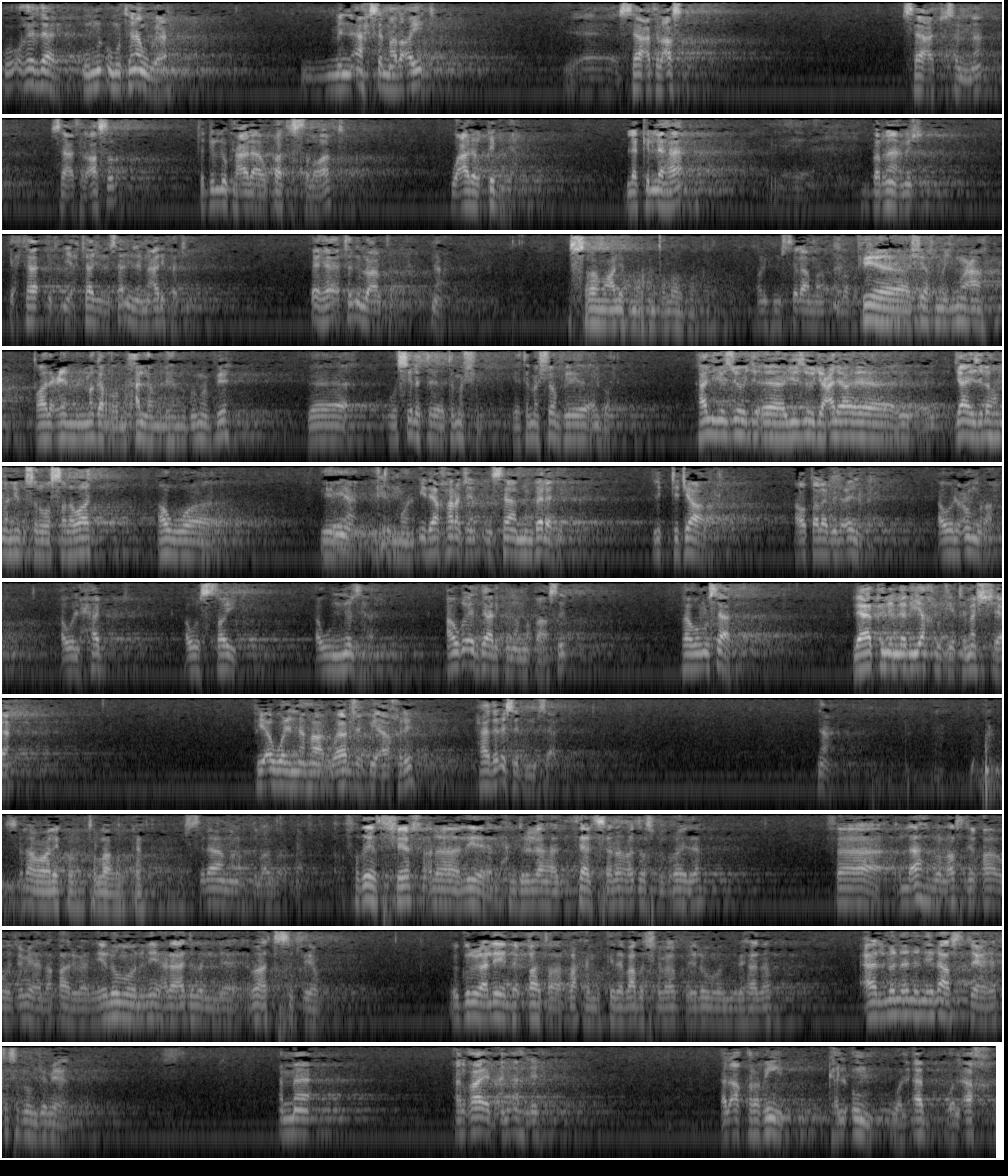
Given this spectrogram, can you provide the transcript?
وغير ذلك ومتنوعة. من أحسن ما رأيت ساعة العصر. ساعة تسمى ساعة العصر تدلك على أوقات الصلوات وعلى القبلة. لكن لها برنامج يحتاج, يحتاج الإنسان إلى معرفته فهي تدل على القبلة نعم. السلام عليكم ورحمة الله وبركاته. وعليكم السلام ورحمة الله وبركاته. في شيخ مجموعة طالعين من مقر محلهم اللي هم يقومون فيه بوسيلة تمشي يتمشون في البر. هل يزوج يزوج على جائز لهم أن يقصروا الصلوات أو. يتمون؟ إذا خرج الإنسان من بلده للتجارة أو طلب العلم أو العمرة أو الحج أو الصيد أو النزهة أو غير ذلك من المقاصد فهو مسافر. لكن الذي يخرج يتمشى في أول النهار ويرجع في آخره هذا ليس بالمسافر نعم. السلام عليكم ورحمة الله وبركاته. السلام ورحمة الله وبركاته. فضيلة الشيخ أنا لي الحمد لله هذه ثالث سنة أدرس ببريدة. فالأهل والأصدقاء وجميع الأقارب يعني يلومونني على عدم ما أتصل فيهم. يقولون علي أني قاطع الرحم وكذا بعض الشباب يلومونني بهذا علما أنني لا أستطيع أن أتصل بهم جميعا. أما الغائب عن أهله الأقربين كالأم والأب والأخ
